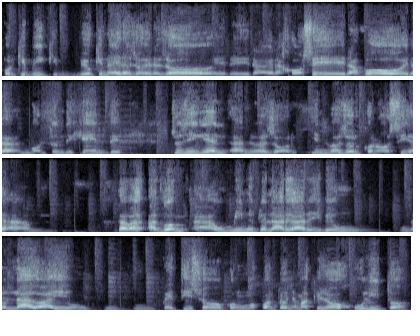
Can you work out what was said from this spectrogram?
porque vi que, vio que no era yo, era yo, era, era, José, era vos, era un montón de gente. Yo llegué a, Nueva York y en Nueva York conocí a. Estaba a, a un minuto de largar y veo un, un lado ahí, un, un, petizo con unos cuantos años más que yo, Julito,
